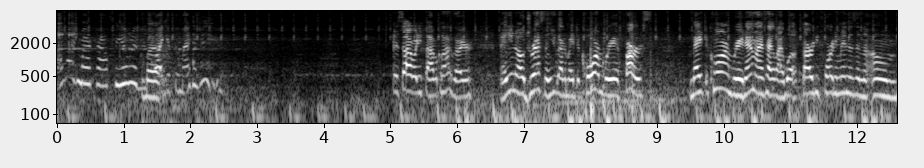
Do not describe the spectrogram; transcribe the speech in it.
I like my calcium. I just But- like it through mac and cheese. It's already five o'clock here, and you know, dressing, you got to make the cornbread first. Make the cornbread. That might take like what 30, 40 minutes in the um.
